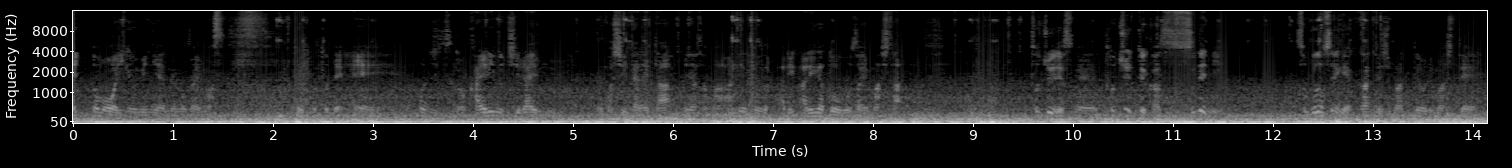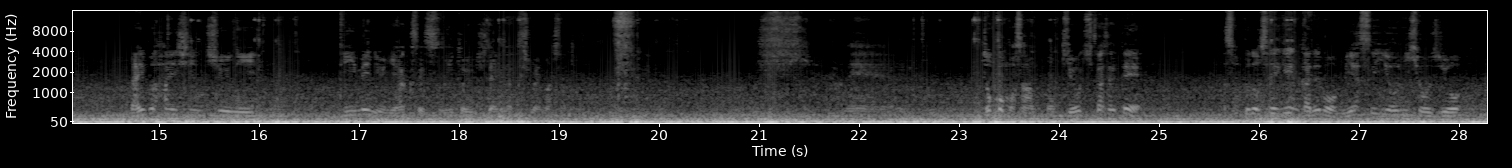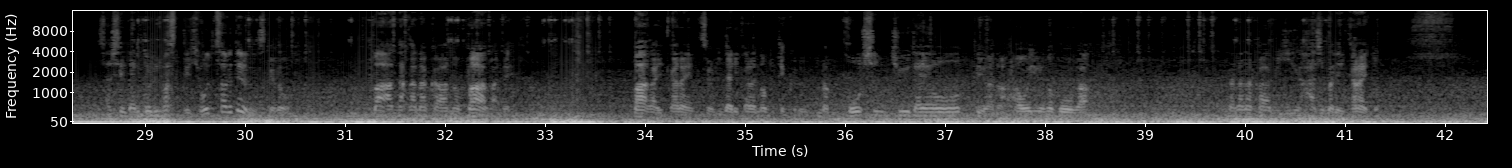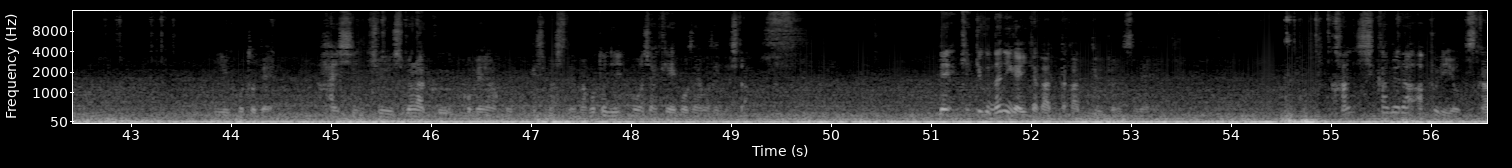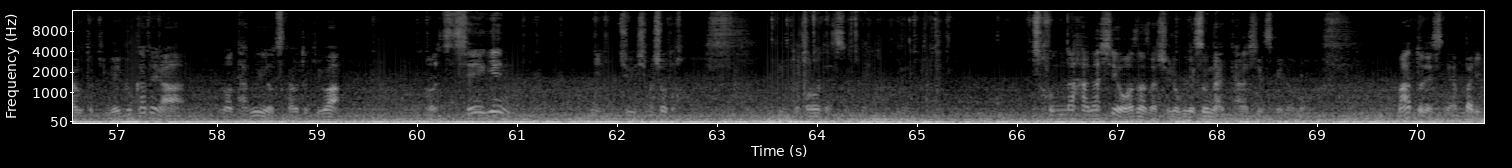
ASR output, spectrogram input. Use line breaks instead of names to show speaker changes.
はい、どうも、イフミニアンでございます。ということで、えー、本日の帰り道ライブお越しいただいた皆様ありがとうありありがとうございました。途中ですね、途中っていうか、すでに速度制限かかってしまっておりまして、ライブ配信中に D メニューにアクセスするという時代になってしまいましたと。ねドコモさんも気を利かせて、速度制限下でも見やすいように表示をさせていただいておりますって表示されてるんですけどまあなかなかあのバーがねバーがいかないんですよ。左から伸びてくる。今更新中だよっていうあの青色の棒がなかなか右端までいかないと。いうことで配信中しばらくご迷惑をおかけしまして誠に申し訳ございませんでした。で結局何が言いたかったかっていうとですね監視カメラアプリを使う時ウェブカメラの類を使う時は制限に注意しましょうと。いうところですよね、そんな話をわざわざ収録ですんなって話ですけども、まあ、あとですねやっぱり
